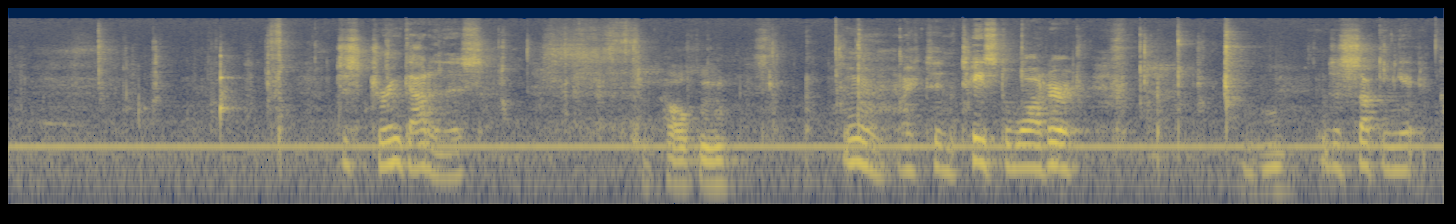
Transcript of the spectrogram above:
Just drink out of this. It's healthy. Mm, I can taste the water. I'm just sucking it.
